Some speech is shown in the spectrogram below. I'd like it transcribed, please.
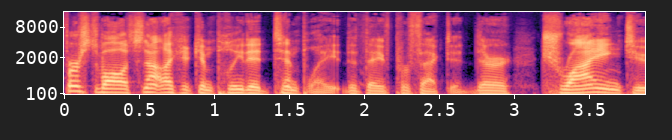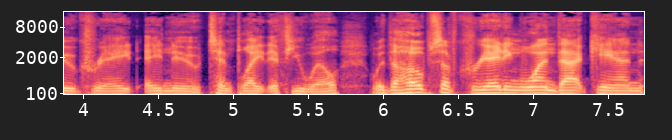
First of all, it's not like a completed template that they've perfected. They're trying to create a new template, if you will, with the hopes of creating one that can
